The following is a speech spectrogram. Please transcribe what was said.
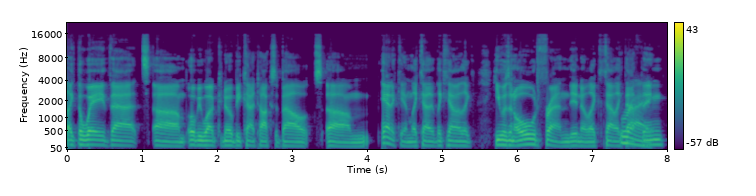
like the way that um, Obi Wan Kenobi kind of talks about um, Anakin, like uh, like kind of like he was an old friend, you know, like kind of like Right. that thing.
